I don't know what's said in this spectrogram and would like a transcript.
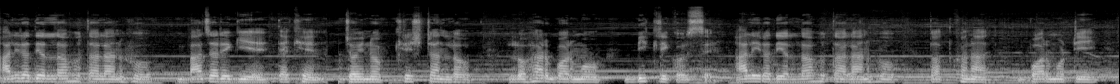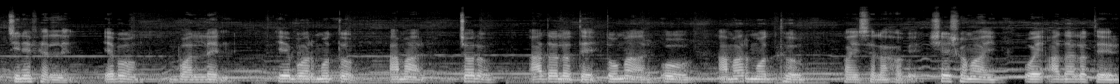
আলী রাদিয়াল্লাহ তালানহু বাজারে গিয়ে দেখেন জৈন খ্রিস্টান লোক লোহার বর্ম বিক্রি করছে। আলী রাদিয়াল্লাহ তালানহু তৎক্ষণাৎ বর্মটি চিনে ফেললেন এবং বললেন, এ বর্ম তো আমার। চলো, আদালতে তোমার ও আমার মধ্য ফয়সলা হবে। সে সময় ওই আদালতের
